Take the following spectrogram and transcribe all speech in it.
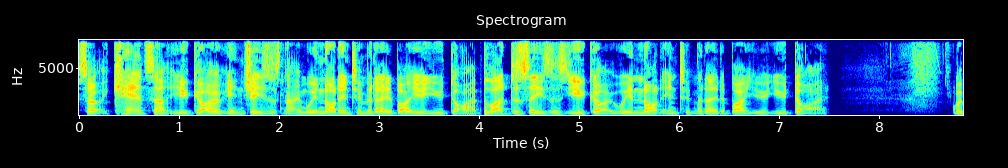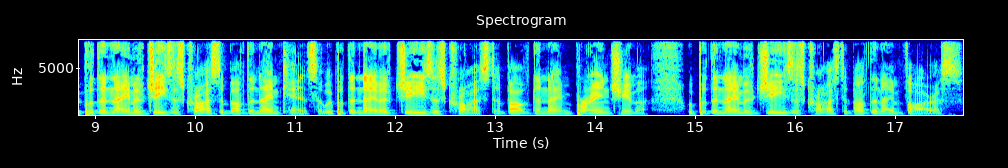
So, cancer, you go in Jesus' name. We're not intimidated by you, you die. Blood diseases, you go. We're not intimidated by you, you die. We put the name of Jesus Christ above the name cancer. We put the name of Jesus Christ above the name brain tumor. We put the name of Jesus Christ above the name virus.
